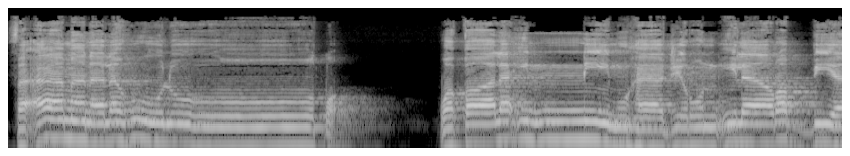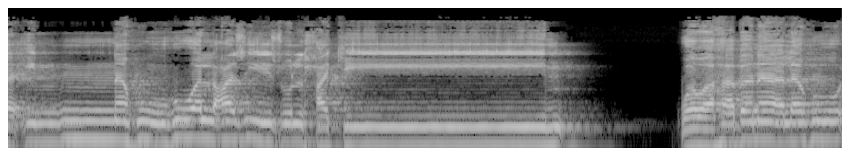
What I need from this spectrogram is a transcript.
فآمن له لوط وقال إني مهاجر إلى ربي إنه هو العزيز الحكيم. ووهبنا له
